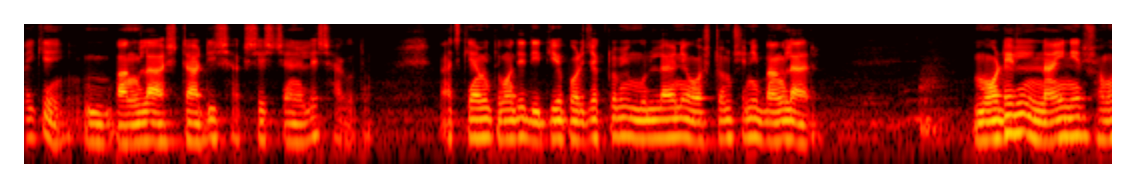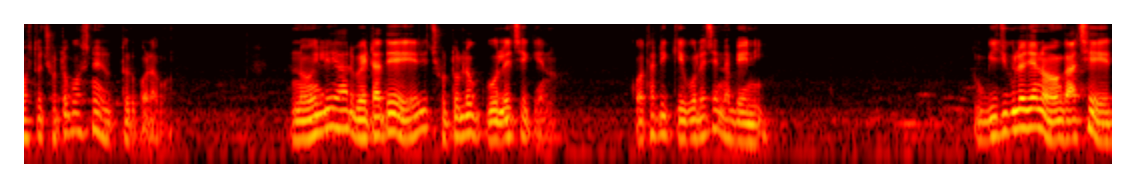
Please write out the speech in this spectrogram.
সবাইকে বাংলা স্টাডি সাকসেস চ্যানেলে স্বাগত আজকে আমি তোমাদের দ্বিতীয় পর্যায়ক্রমিক মূল্যায়নে অষ্টম শ্রেণি বাংলার মডেল নাইনের সমস্ত ছোট প্রশ্নের উত্তর করাবো। নইলে আর বেটাদের ছোট লোক বলেছে কেন? কথাটি কে বলেছে না বেনি? বীজগুলো যেন গাছের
